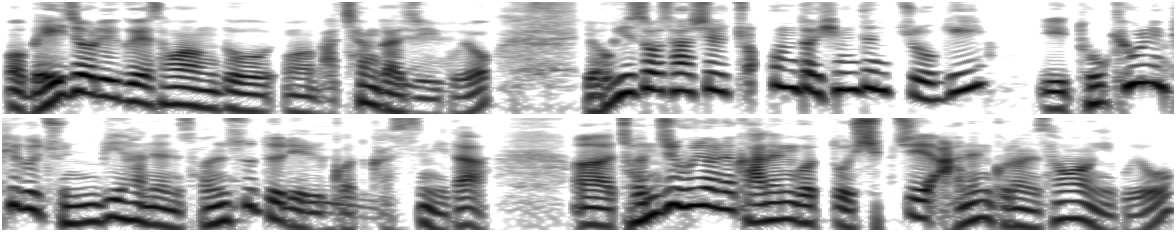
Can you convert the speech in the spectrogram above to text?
뭐 메이저리그의 상황도 어, 마찬가지이고요. 예. 여기서 사실 조금 더 힘든 쪽이 이 도쿄올림픽을 준비하는 선수들일 음. 것 같습니다. 아, 전지훈련을 가는 것도 쉽지 않은 그런 상황이고요.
